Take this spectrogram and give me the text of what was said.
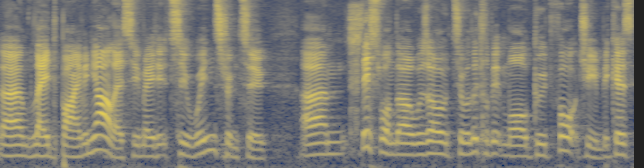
um, led by Vinales, who made it two wins from two. Um, this one, though, was owed to a little bit more good fortune because,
